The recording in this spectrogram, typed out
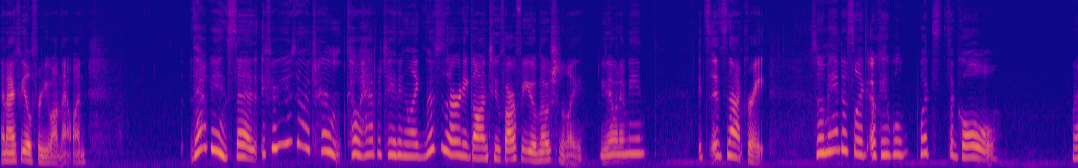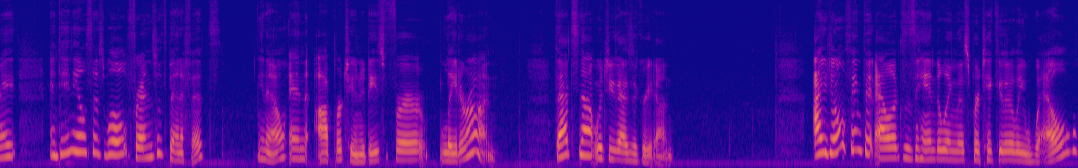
And I feel for you on that one. That being said, if you're using the term cohabitating, like this has already gone too far for you emotionally. You know what I mean? It's it's not great. So Amanda's like, okay, well, what's the goal? right? And Danielle says, well, friends with benefits, you know, and opportunities for later on. That's not what you guys agreed on. I don't think that Alex is handling this particularly well,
